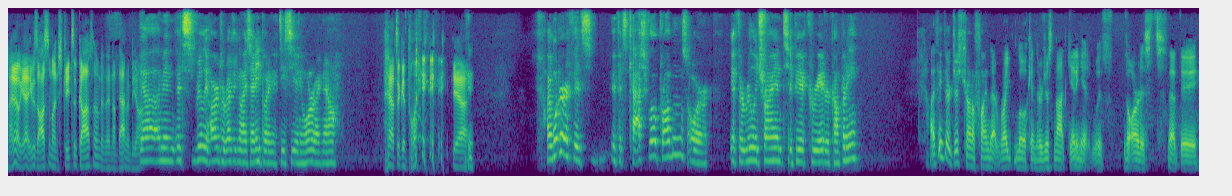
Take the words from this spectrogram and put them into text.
I know, yeah, he was awesome on Streets of Gotham and then on Batman Beyond. Yeah, I mean, it's really hard to recognize anybody at DC anymore right now. That's a good point. yeah. I wonder if it's if it's cash flow problems or if they're really trying to be a creator company. I think they're just trying to find that right look, and they're just not getting it with the artists that they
